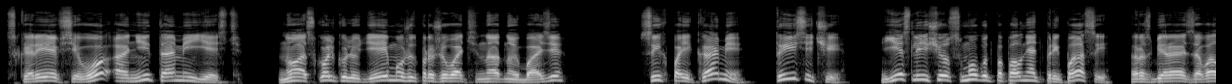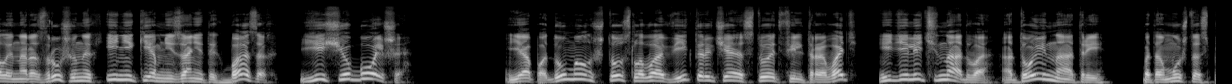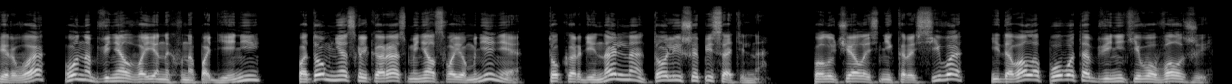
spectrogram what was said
Скорее всего, они там и есть. Ну а сколько людей может проживать на одной базе? С их пайками тысячи. Если еще смогут пополнять припасы, разбирая завалы на разрушенных и никем не занятых базах, еще больше. Я подумал, что слова Викторыча стоит фильтровать и делить на два, а то и на три, потому что сперва он обвинял военных в нападении, потом несколько раз менял свое мнение, то кардинально, то лишь описательно. Получалось некрасиво и давало повод обвинить его во лжи.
